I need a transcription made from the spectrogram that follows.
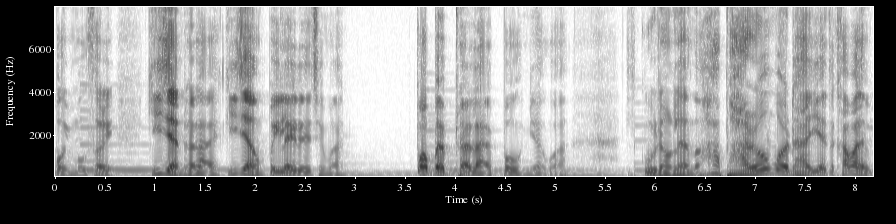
ပုံကြီးမဟုတ် sorry ကီးကြံထွက်လာကီးကြံကိုပိတ်လိုက်တဲ့အချိန်မှာ pop up ထွက်လာပုံညက်ကွာကိုတောင်လန့်တော့ဟာဘာတော့ဘောဒါကြီးကတခါမှလည်း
